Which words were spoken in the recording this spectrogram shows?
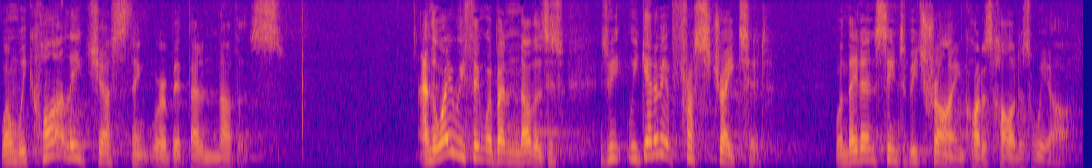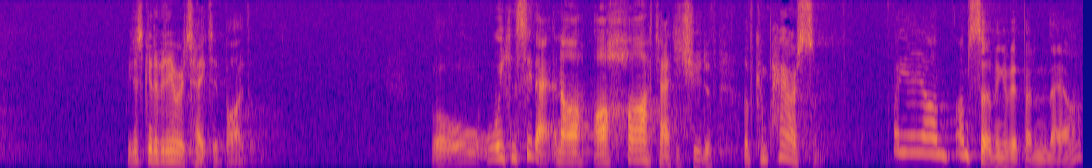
when we quietly just think we're a bit better than others. And the way we think we're better than others is, is we, we get a bit frustrated when they don't seem to be trying quite as hard as we are. We just get a bit irritated by them. We can see that in our, our heart attitude of, of comparison. Oh, yeah, I'm, I'm serving a bit better than they are.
